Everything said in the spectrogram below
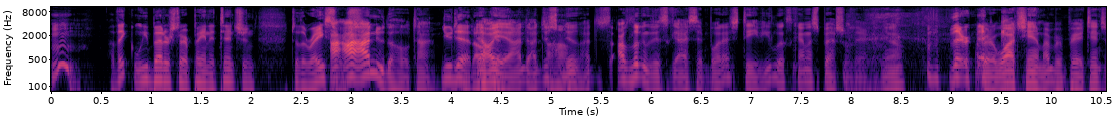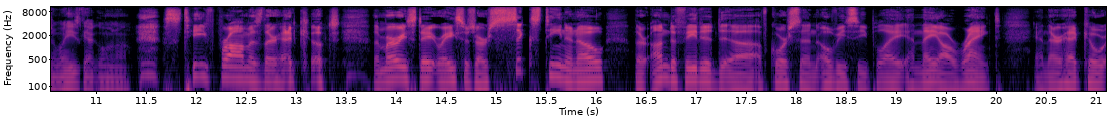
hmm, I think we better start paying attention to the racers. I, I, knew the whole time. you did, Oh yeah, I, I just Uh-huh. knew. I just I was looking at this guy. I said, "Boy, that's Steve. He looks kind of special there." You know, Their I better watch him. I better pay attention to what he's got going on. Steve Prohm is their head coach. The Murray State Racers are 16 and 0. They're undefeated, uh, of course, in OVC play, and they are ranked. And their head co-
